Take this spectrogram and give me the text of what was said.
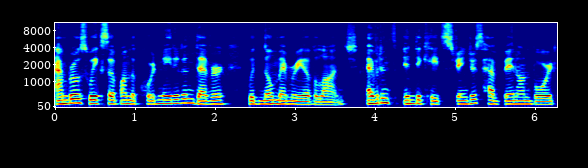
Ambrose wakes up on the coordinated endeavor with no memory of a launch. Evidence indicates strangers have been on board.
